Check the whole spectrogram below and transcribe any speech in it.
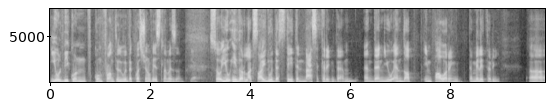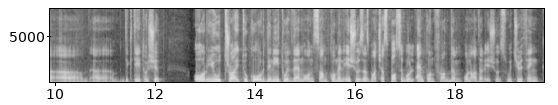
you'll be conf- confronted with the question of Islamism. So you either like side with the state and massacring them, and then you end up empowering the military uh, um, uh, dictatorship, or you try to coordinate with them on some common issues as much as possible and confront them on other issues which you think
